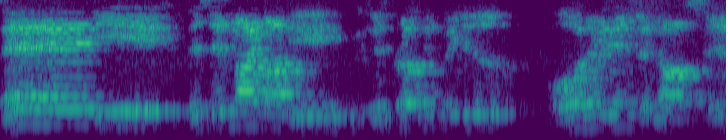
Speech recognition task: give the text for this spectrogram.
Take, eat, this is my body, which is broken for you, for the remission of sin.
